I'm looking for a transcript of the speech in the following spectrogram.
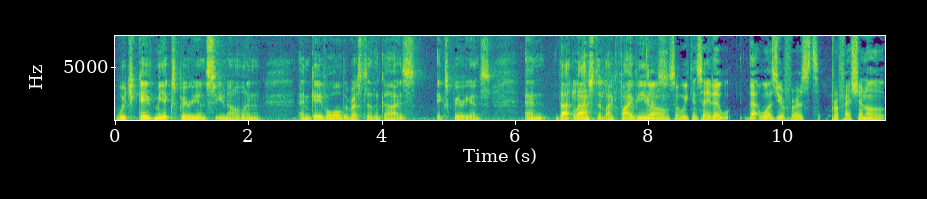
which gave me experience, you know, and, and gave all the rest of the guys experience. And that lasted like five years. No, so we can say that that was your first professional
